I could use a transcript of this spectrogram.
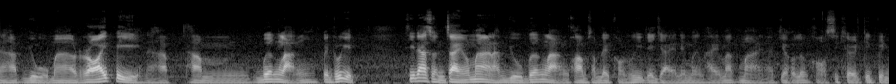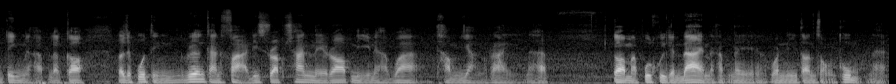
นะครับอยู่มาร้อยปีนะครับทำเบื้องหลังเป็นธุรกิจที่น่าสนใจมากๆนะครับอยู่เบื้องหลังความสำเร็จของธุรกิจใหญ่ๆ ในเมืองไทยมากมายครับเกี่ยวกับเรื่องของ security printing นะครับแล้วก็เราจะพูดถึงเรื่องการฝ่า disruption ในรอบนี้นะครับว่าทำอย่างไรนะครับก็มาพูดคุยกันได้นะครับในวันนี้ตอน2องทุ่มนะฮะ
